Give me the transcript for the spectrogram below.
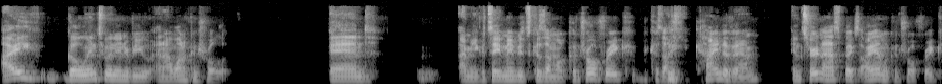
i go into an interview and i want to control it and i mean you could say maybe it's because i'm a control freak because i kind of am in certain aspects i am a control freak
